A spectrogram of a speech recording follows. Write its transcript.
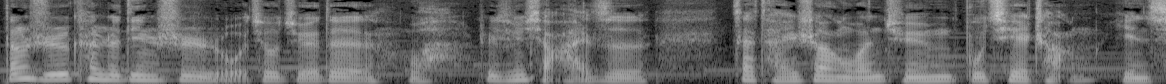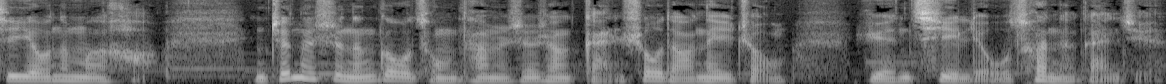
当时看着电视我就觉得哇这群小孩子在台上完全不怯场演戏又那么好你真的是能够从他们身上感受到那种元气流窜的感觉。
